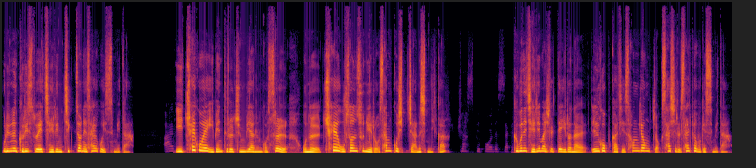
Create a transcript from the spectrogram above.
우리는 그리스도의 재림 직전에 살고 있습니다. 이 최고의 이벤트를 준비하는 것을 오늘 최우선 순위로 삼고 싶지 않으십니까? 그분이 재림하실 때 일어날 일곱 가지 성경적 사실을 살펴보겠습니다.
